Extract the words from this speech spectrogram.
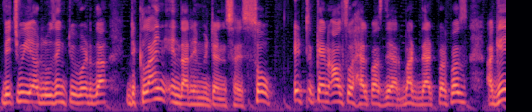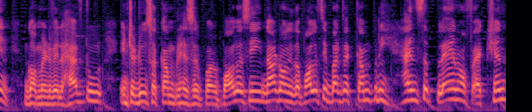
which we are losing toward the decline in the remittances. So it can also help us there but that purpose again government will have to introduce a comprehensive policy not only the policy but the comprehensive plan of action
